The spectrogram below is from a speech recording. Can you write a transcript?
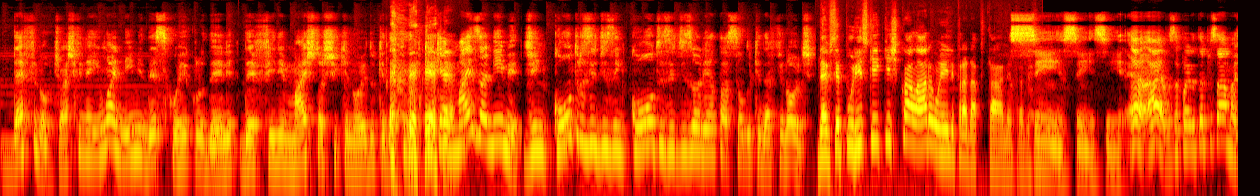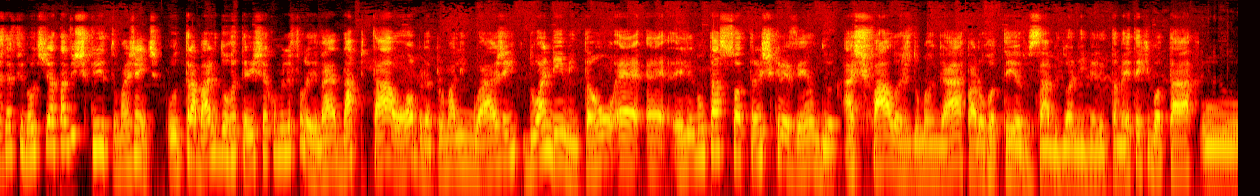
Death Note. Eu acho que nenhum anime desse currículo dele define mais Toshiki Noi do que Death Note. Porque é mais anime de encontros e desencontros e desorientação do que Death Note. Deve ser por isso que, que escalaram ele para adaptar, né? Pra sim, sim, sim. É, ah, você pode até pensar, ah, mas Death Note já estava escrito. Mas, gente, o trabalho do roteirista é como ele falou, ele vai adaptar a obra para uma linguagem do anime. Então, é, é, ele não tá só transcrevendo as falas do mangá para o roteiro, sabe, do anime. Ele também tem que botar o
